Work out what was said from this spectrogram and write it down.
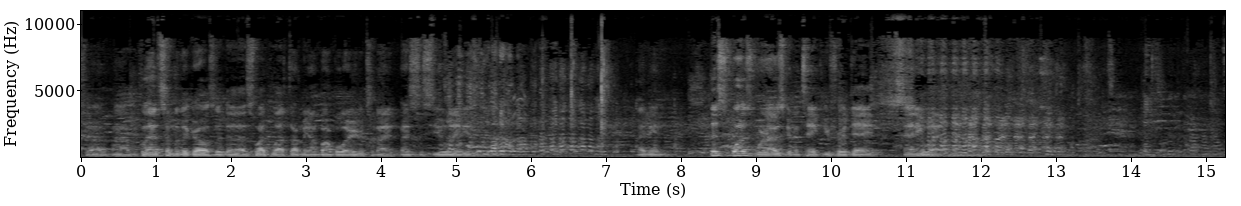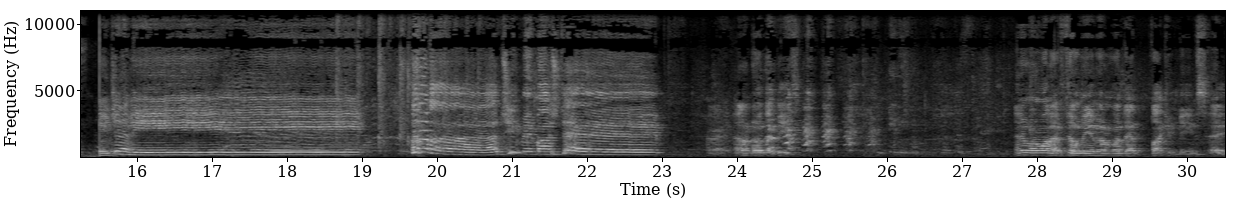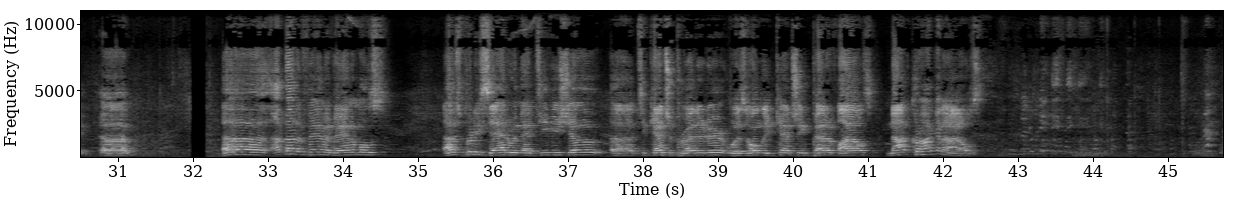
So uh, I'm glad some of the girls that uh, swiped left on me on Bumble are here tonight. Nice to see you, ladies. I mean, this was where I was going to take you for a date. Anyway. Hey, Jenny! Ah, Jeep me mosh tape! Alright, I don't know what that means. Anyone want to fill me in on what that fucking means? Hey, uh, uh, I'm not a fan of animals. I was pretty sad when that TV show, uh, To Catch a Predator, was only catching pedophiles, not crocodiles.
